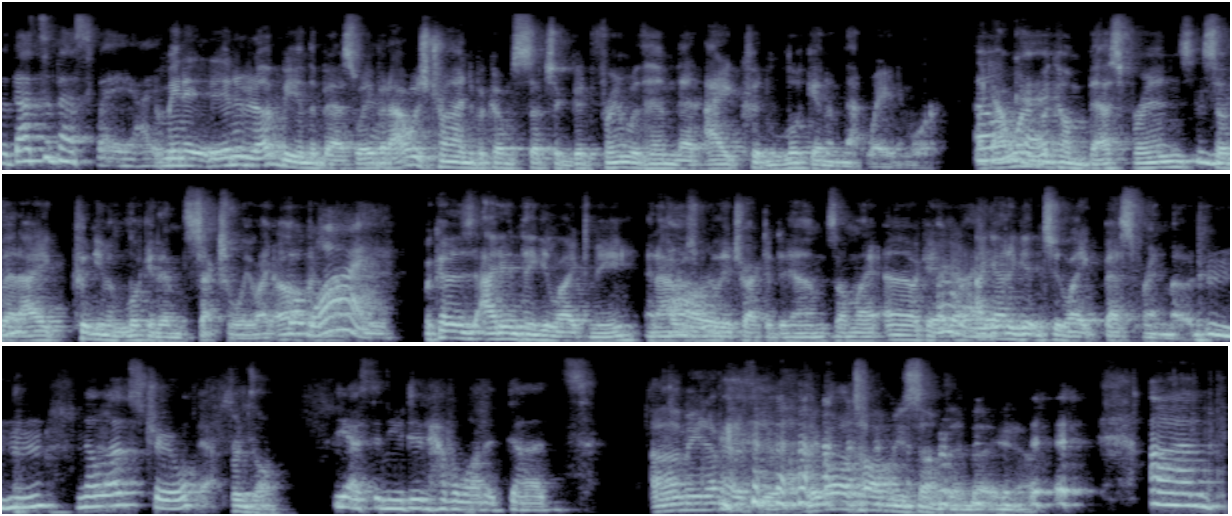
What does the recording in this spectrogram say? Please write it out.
but that's the best way. I, I mean, it ended up being the best way, but I was trying to become such a good friend with him that I couldn't look at him that way anymore. Like Oh, I wanted okay. to become best friends so Mhm. that I couldn't even look at him sexually. Like, oh, but why? Because I didn't think he liked me, and I was Oh. really attracted to him. So I'm like, oh, okay, I got, I Alright. got to get into like best friend mode. Mm-hmm. No, that's true. Yeah, friend zone. Yes, and you did have a lot of duds. I mean, I've had a few. They've all taught me something, but you know, um,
